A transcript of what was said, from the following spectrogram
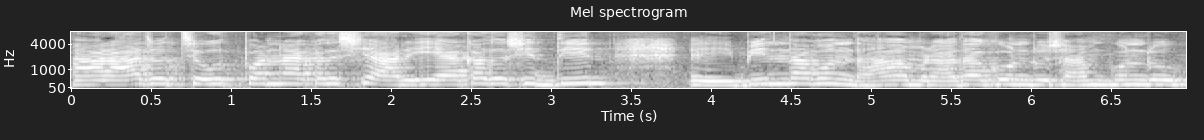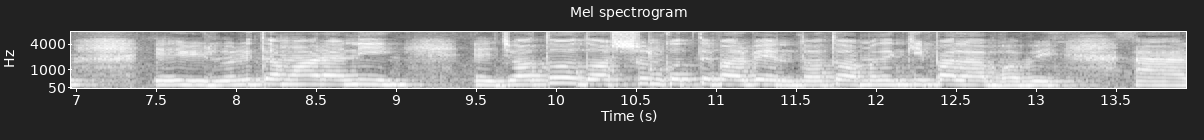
আর আজ হচ্ছে উৎপন্ন একাদশী আর এই একাদশীর দিন এই বৃন্দাবন ধাম, রাধাকুণ্ড, শ্যামকুণ্ড, এই ললিতা মহারানী, এই যত দর্শন করতে পারবেন, তত আমাদের কৃপা লাভ হবে। আর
